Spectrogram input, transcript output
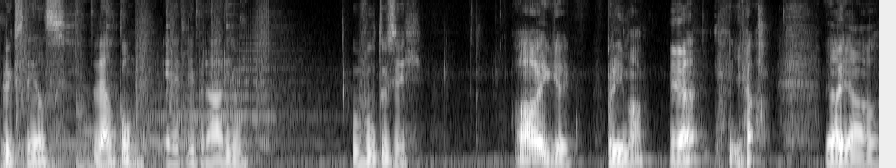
Luc Steels, welkom in het Librarium. Hoe voelt u zich? Ah, ik, prima. Ja? Ja. Ja, ja.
